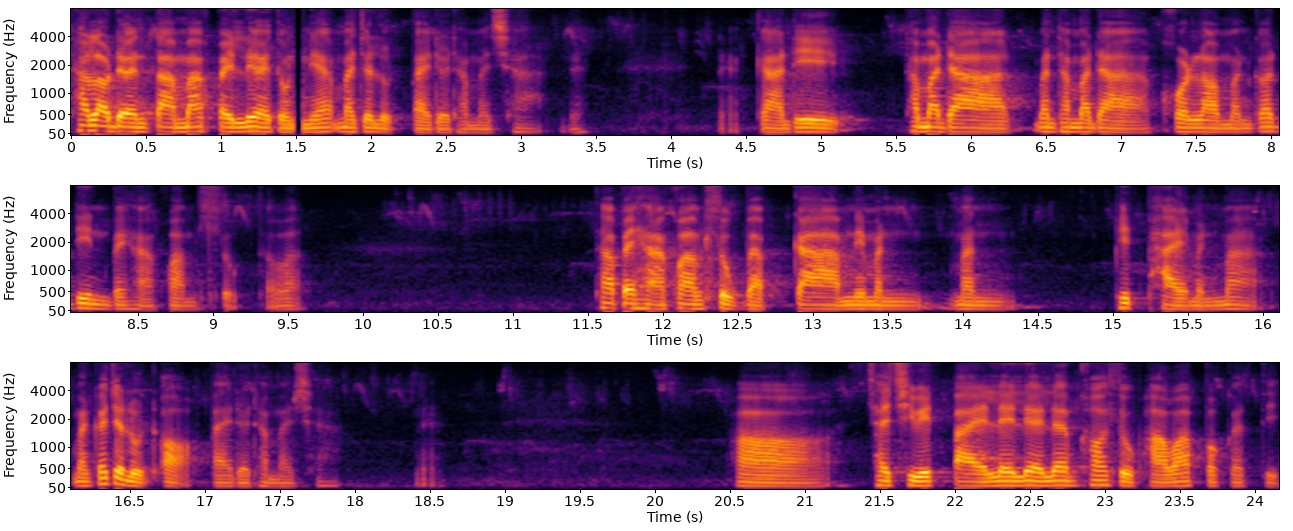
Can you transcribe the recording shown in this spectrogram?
ถ้าเราเดินตามมรรคไปเรื่อยตรงนี้มันจะหลุดไปโดยธรรมชาตินะนะการที่ธรรมดามันธรรมดาคนเรามันก็ดิ้นไปหาความสุขแต่ว่า ถ้าไปหาความสุขแบบกามเนี่ยมันมันพิษภัยมันมาก มันก็จะหลุดออกไปโดยธรรมชาตินะพอใช้ชีวิตไปเรื่อยๆเริ่มเข้าสู่ภาวะปกติ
